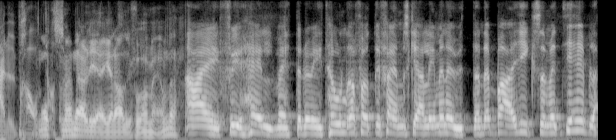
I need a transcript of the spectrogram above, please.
Ja, du pratar Något som en älgjägare aldrig får vara med om det. Nej, fy helvete du vet. 145 skall i minuten. Det bara gick som ett jävla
